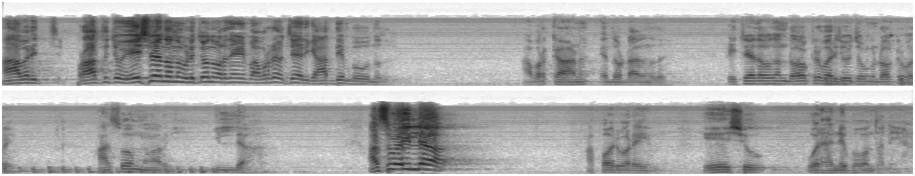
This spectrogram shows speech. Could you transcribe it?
ആ അവർ പ്രാർത്ഥിച്ചോ യേശു എന്നൊന്ന് വിളിച്ചോ എന്ന് പറഞ്ഞു കഴിയുമ്പോൾ അവരുടെ ഒച്ചയായിരിക്കും ആദ്യം പോകുന്നത്. അവർക്കാണ് എന്തുണ്ടാകുന്നത്? പിറ്റേ ദിവസം ഡോക്ടർ പരിശോധിച്ച് നോക്കും ഡോക്ടർ പറയും അസുഖം മാറി ഇല്ല. അസുഖം ഇല്ല. അപ്പോൾ അവർ പറയും യേശു ഒരനുഭവം തന്നെയാണ്.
